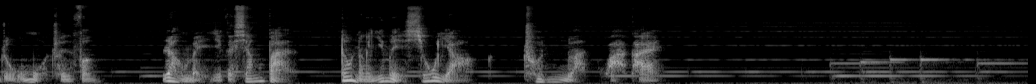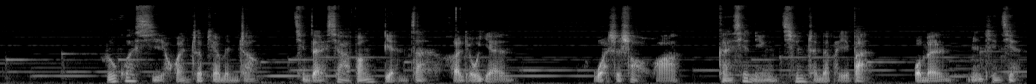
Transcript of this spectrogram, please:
如沐春风，让每一个相伴，都能因为修养春暖花开。如果喜欢这篇文章，请在下方点赞和留言。我是少华，感谢您清晨的陪伴，我们明天见。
